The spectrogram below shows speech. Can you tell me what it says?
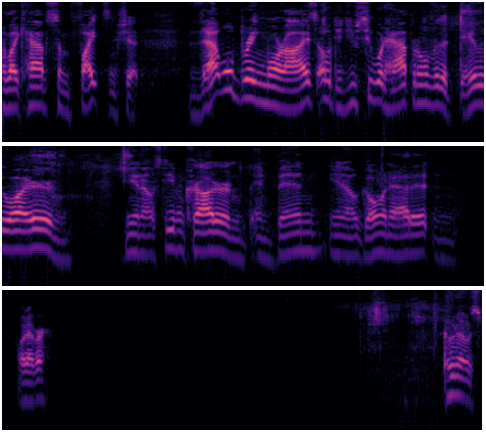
like have some fights and shit. That will bring more eyes. Oh, did you see what happened over the Daily Wire and, you know, Steven Crowder and, and Ben, you know, going at it and whatever? Who knows?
